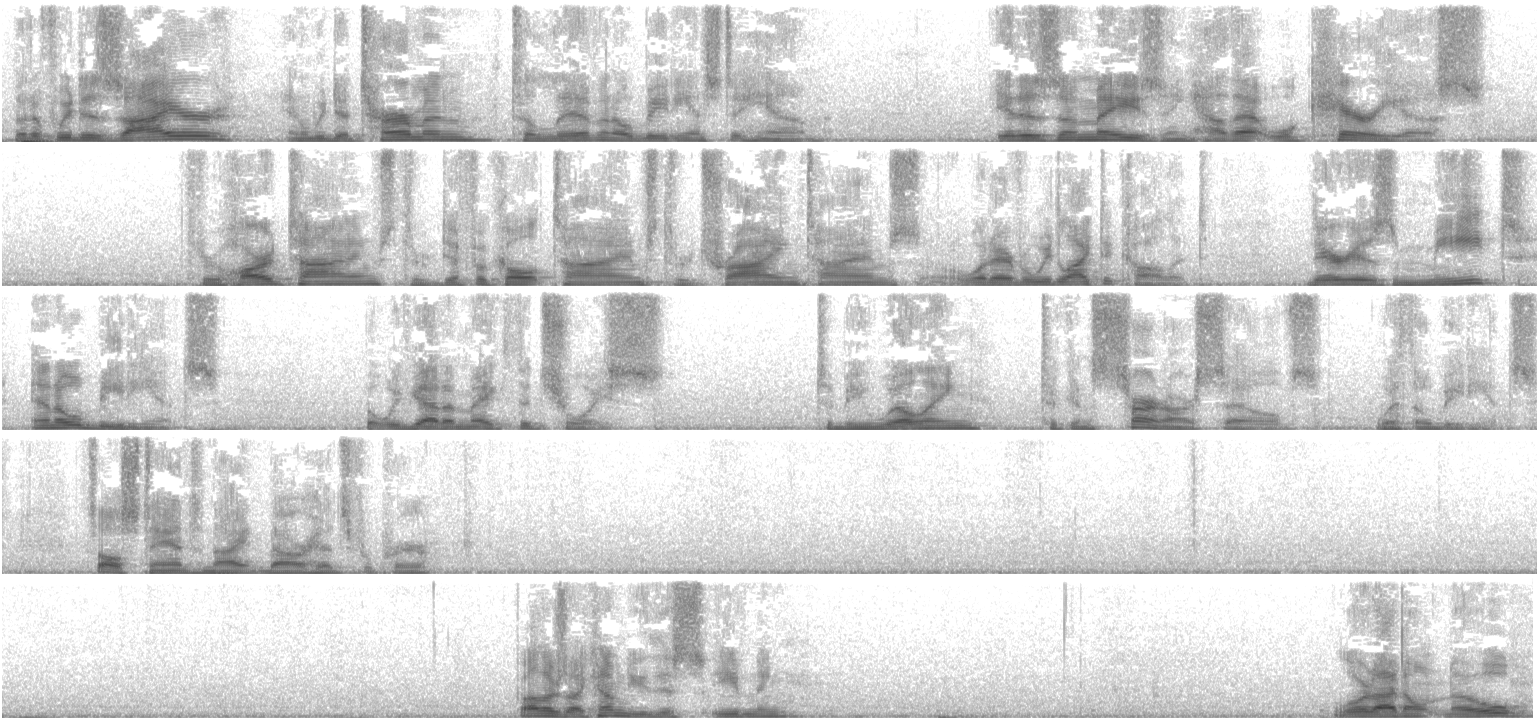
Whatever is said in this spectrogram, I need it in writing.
But if we desire and we determine to live in obedience to Him, it is amazing how that will carry us through hard times, through difficult times, through trying times, whatever we'd like to call it. There is meat and obedience, but we've got to make the choice to be willing to concern ourselves with obedience. Let's all stand tonight and bow our heads for prayer. Fathers, I come to you this evening. Lord, I don't know.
